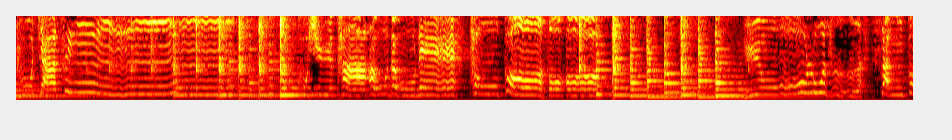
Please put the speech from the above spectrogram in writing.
儒家珍，或许他后头呢头高多。上高，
